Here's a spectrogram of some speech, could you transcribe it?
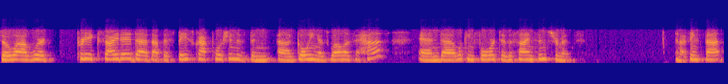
So uh, we're pretty excited uh, that the spacecraft portion has been uh, going as well as it has, and uh, looking forward to the science instruments. And I think that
